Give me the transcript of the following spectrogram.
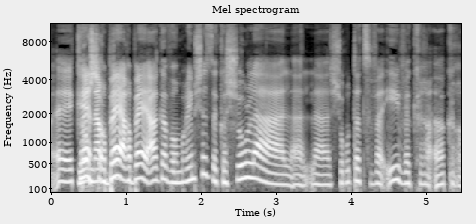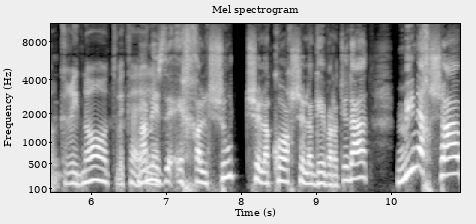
אה, כן, שמת? הרבה, הרבה. אגב, אומרים שזה קשור ל- ל- לשירות הצבאי וקרינות וכאלה. ממי, זה היחלשות של הכוח של הגבר. את יודעת, מי נחשב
